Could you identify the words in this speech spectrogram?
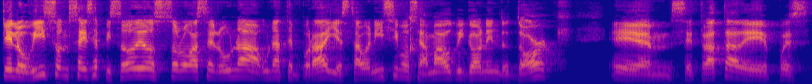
que lo vi, son seis episodios, solo va a ser una, una temporada y está buenísimo. Se llama I'll Be Gone in the Dark. Em, se trata de, pues,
